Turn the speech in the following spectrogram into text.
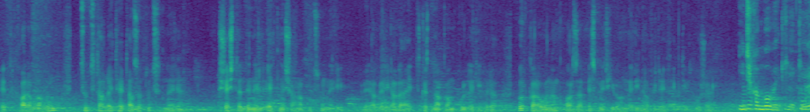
հետ Ղարաբաղում, ցույց տալ այդ հետազոտությունները շեշտը դնել այդ նշանակությունների վերաբերյալ այդ սկզբնական փուլերի վրա, որ կարողանանք պարզապես մեր հիվանդներին ավելի էֆեկտիվ բուժել։ Ինչ խմբով եք եկել։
